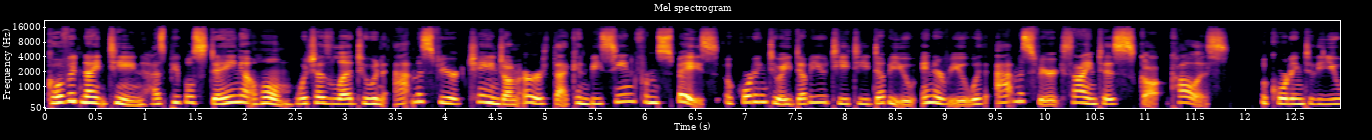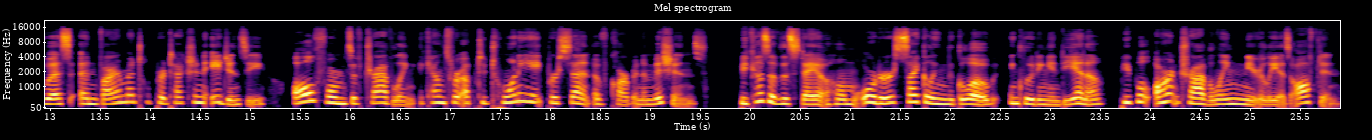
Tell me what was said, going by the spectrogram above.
COVID 19 has people staying at home, which has led to an atmospheric change on Earth that can be seen from space, according to a WTTW interview with atmospheric scientist Scott Collis. According to the U.S. Environmental Protection Agency, all forms of traveling accounts for up to 28% of carbon emissions. Because of the stay at home order cycling the globe, including Indiana, people aren't traveling nearly as often.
